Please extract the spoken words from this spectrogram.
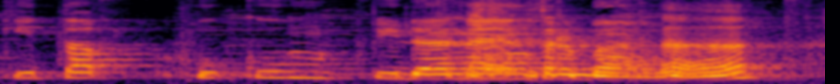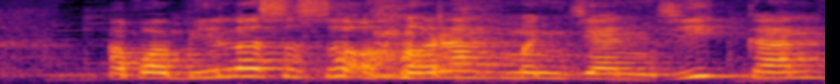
Kitab Hukum Pidana yang terbaru. Heeh. Apabila seseorang menjanjikan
